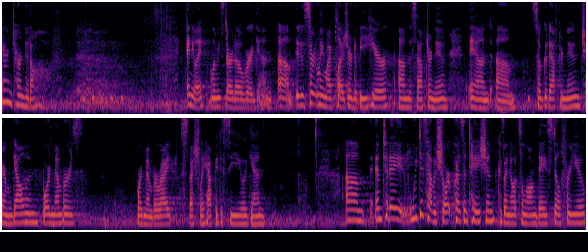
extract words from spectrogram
Karen turned it off. Anyway, let me start over again. Um, it is certainly my pleasure to be here um, this afternoon. And um, so good afternoon, Chairman Galvin, board members, board member Wright, especially happy to see you again. Um, and today, we just have a short presentation because I know it's a long day still for you.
